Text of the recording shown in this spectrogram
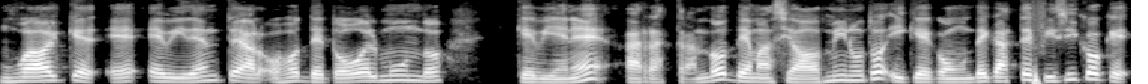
un jugador que es evidente a los ojos de todo el mundo que viene arrastrando demasiados minutos y que con un desgaste físico que,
